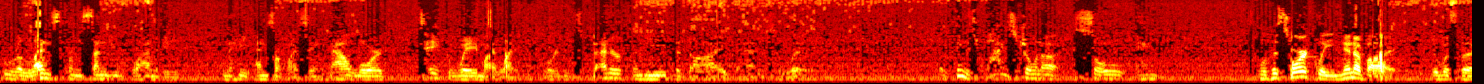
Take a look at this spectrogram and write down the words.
who relents from sending calamity. And then he ends up by saying, Now, Lord, take away my life, for it is better for me to die than to live. The thing is, why is Jonah so angry? Well, historically, Nineveh, it was the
